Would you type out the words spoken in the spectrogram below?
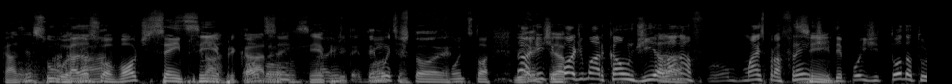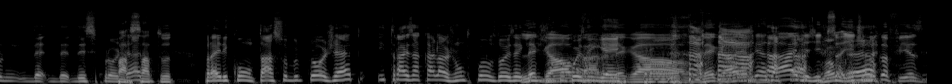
casa é sua. a casa é né? né? sua, volte sempre, Sempre, cara. cara. Bom. sempre. sempre. A gente tem, tem muita história. Muita história. E Não, a é- gente é- pode marcar um dia lá Ah. na- mais pra frente, Sim. depois de toda a turnê de- de- desse projeto, passar tudo. Pra ele contar sobre o projeto e traz a Carla junto, põe os dois aí que a gente Legal, nunca pôs cara, ninguém. legal, legal. É verdade, a gente, Vamos- a gente é. nunca fez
